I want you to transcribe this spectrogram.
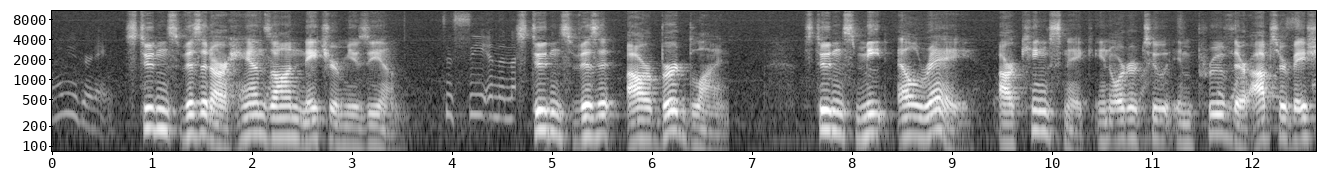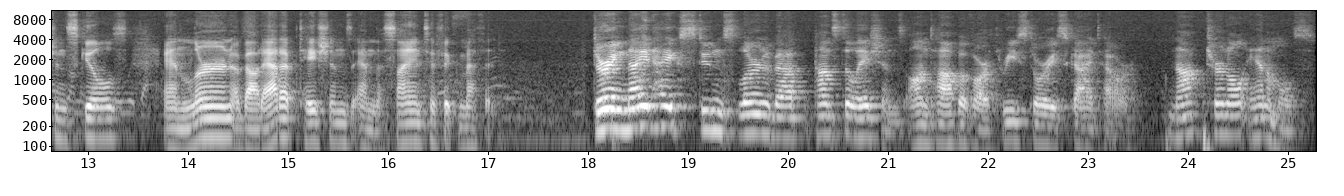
Remind me of your name. Students visit our hands-on nature museum. To see in the night. Students visit our bird blind. Students meet El Rey, our king snake, in order to improve their observation skills and learn about adaptations and the scientific method. During night hikes, students learn about constellations on top of our three-story sky tower, nocturnal animals,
